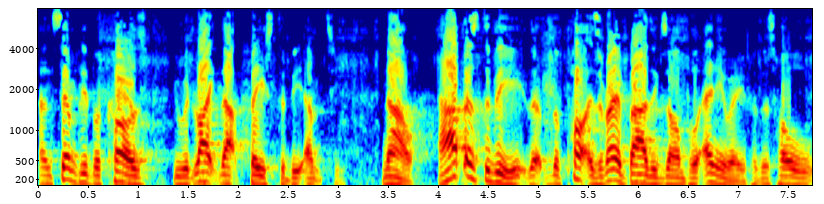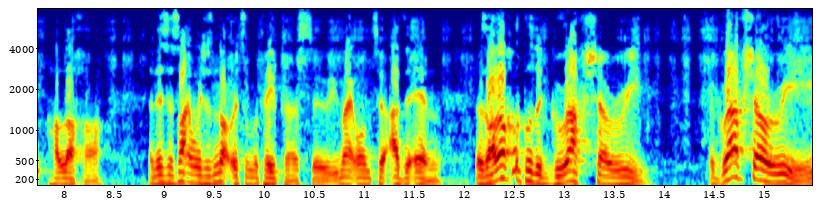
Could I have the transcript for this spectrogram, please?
and simply because you would like that place to be empty. Now, it happens to be that the pot is a very bad example anyway for this whole halacha, and this is something which is not written on the paper, so you might want to add it in. There's a halacha called a graf shari. A graf shari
